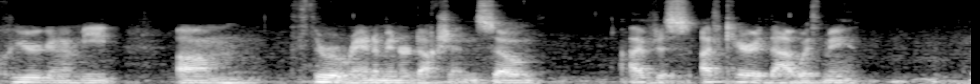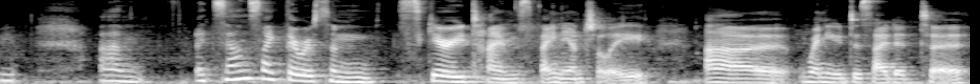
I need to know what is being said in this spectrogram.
who you're going to meet um, through a random introduction. So i've just i've carried that with me. Um, it sounds like there were some scary times financially uh, when you decided to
